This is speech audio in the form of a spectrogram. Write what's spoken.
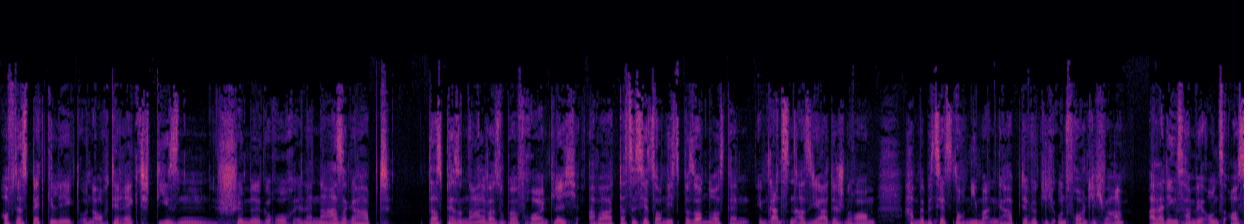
auf das Bett gelegt und auch direkt diesen Schimmelgeruch in der Nase gehabt. Das Personal war super freundlich, aber das ist jetzt auch nichts Besonderes, denn im ganzen asiatischen Raum haben wir bis jetzt noch niemanden gehabt, der wirklich unfreundlich war. Allerdings haben wir uns aus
